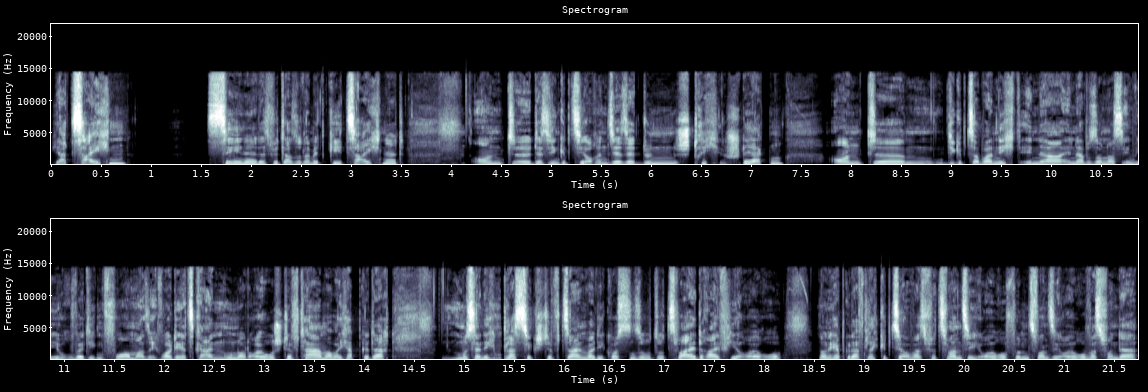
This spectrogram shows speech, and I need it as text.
ja, Zeichenszene. Das wird also damit gezeichnet. Und äh, deswegen gibt's die auch in sehr, sehr dünnen Strichstärken. Und ähm, die gibt's aber nicht in einer, in einer besonders irgendwie hochwertigen Form. Also ich wollte jetzt keinen 100-Euro-Stift haben, aber ich habe gedacht, muss ja nicht ein Plastikstift sein, weil die kosten so, so 2, 3, 4 Euro. Sondern ich habe gedacht, vielleicht gibt's ja auch was für 20 Euro, 25 Euro, was von der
